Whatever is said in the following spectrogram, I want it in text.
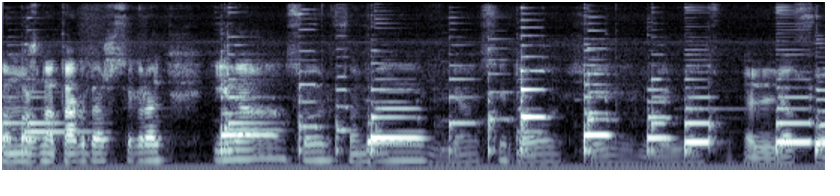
Можно так даже сыграть. И ля, соль, фа, ми, ля, си, до, си, ля, ля, соль,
